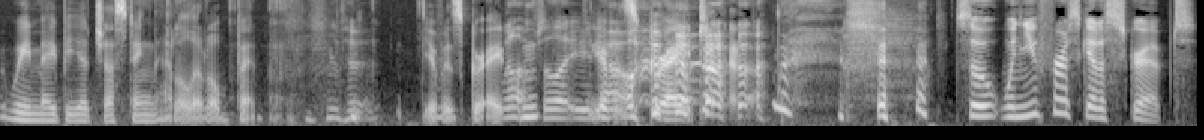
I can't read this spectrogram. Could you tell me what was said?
We may be adjusting that a little, but it was great. We'll have to let you know. It was great. So, when you first get a script,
